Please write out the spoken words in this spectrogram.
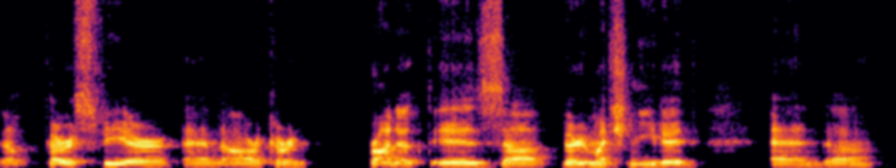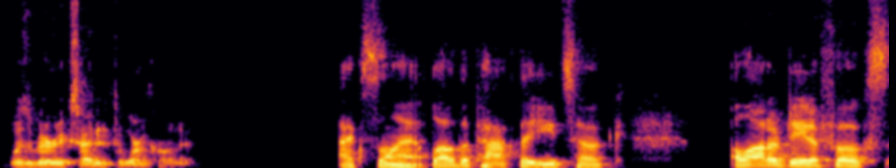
you know, Perisphere and our current product is uh, very much needed and uh, was very excited to work on it. Excellent. Love the path that you took a lot of data folks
